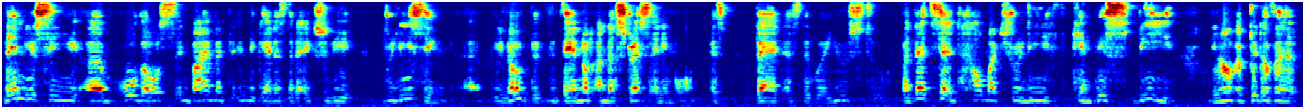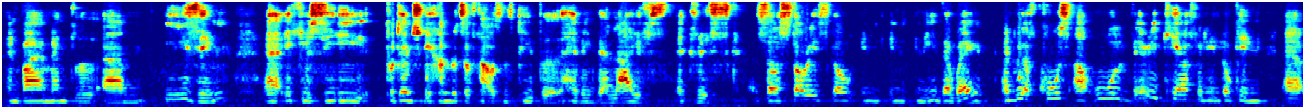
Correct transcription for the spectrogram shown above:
Then you see um, all those environmental indicators that are actually releasing, uh, you know, they're not under stress anymore as bad as they were used to. But that said, how much relief can this be? You know, a bit of an environmental um, easing uh, if you see potentially hundreds of thousands of people having their lives at risk. So stories go in, in, in either way. And we, of course, are all very carefully looking, uh,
